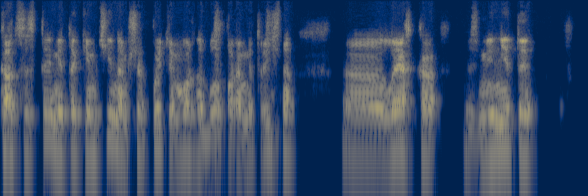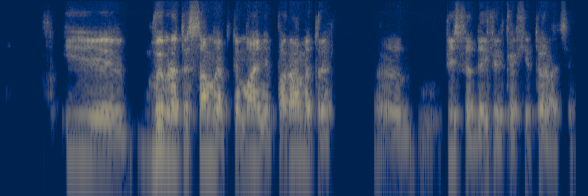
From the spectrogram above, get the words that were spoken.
CAD-системі таким чином, щоб потім можна було параметрично е, легко змінити і вибрати саме оптимальні параметри після декількох ітерацій.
